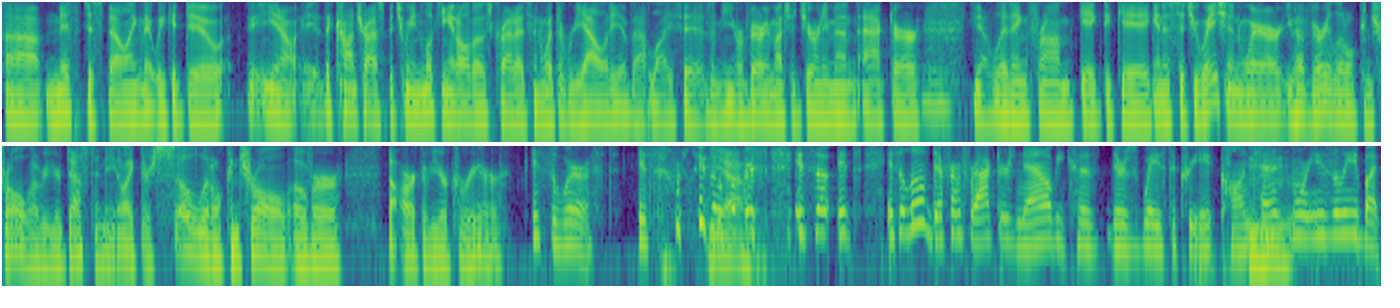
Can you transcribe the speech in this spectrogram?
uh, myth dispelling that we could do. You know, the contrast between looking at all those credits and what the reality of that life is. I mean, you're very much a journeyman actor. You know, living from gig to gig in a situation where you have very little control over your destiny. Like there's so little control over the arc of your career. It's the worst. It's really the Yeah. worst. It's so it's it's a little different for actors now because there's ways to create content Mm-hmm. more easily. But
